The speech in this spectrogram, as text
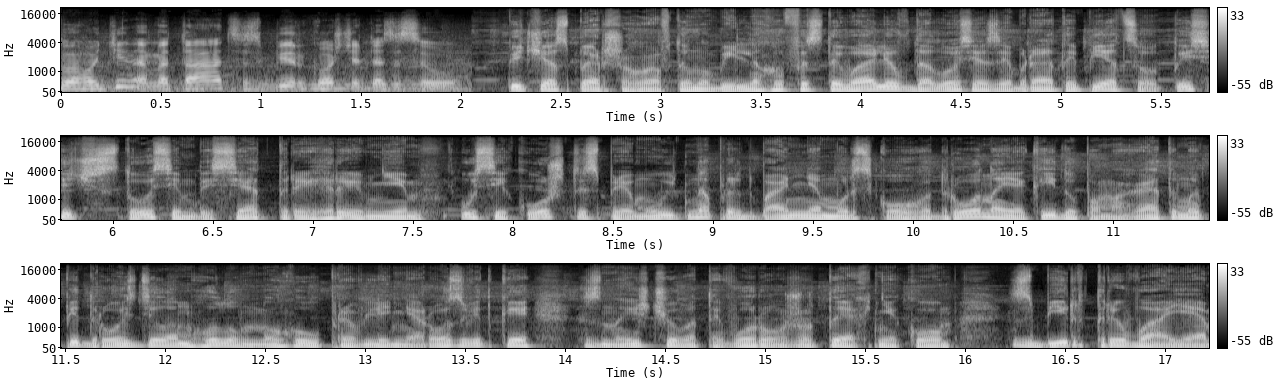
благодійна мета це збір коштів для ЗСУ. Під час першого автомобільного фестивалю вдалося зібрати 500 тисяч 173 гривні. Усі кошти спрямують на придбання морського дрона, який допомагатиме підрозділам головного управління розвідки знищувати ворожу техніку. Збір триває,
